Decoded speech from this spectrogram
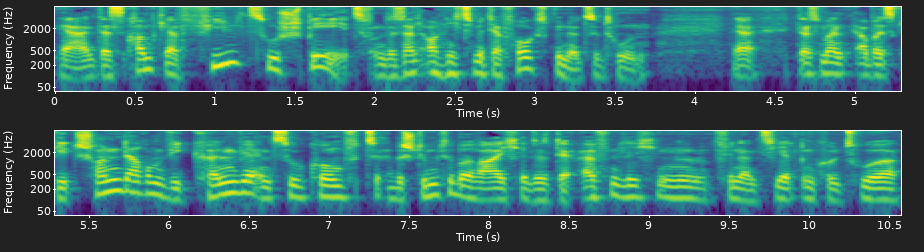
Ja, das kommt ja viel zu spät und das hat auch nichts mit der Volksbühne zu tun. Ja, dass man, aber es geht schon darum, wie können wir in Zukunft bestimmte Bereiche der öffentlichen finanzierten Kultur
